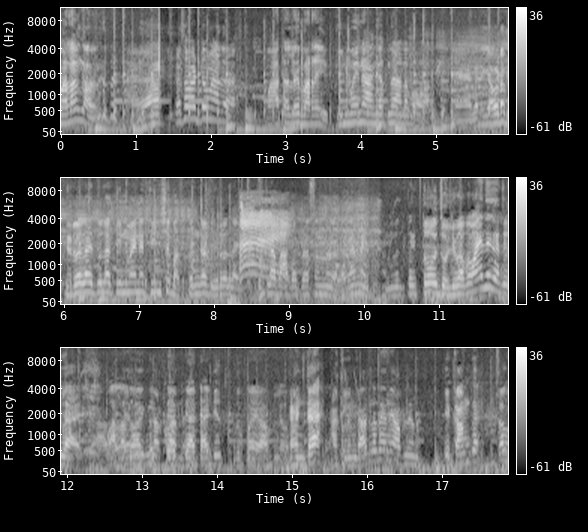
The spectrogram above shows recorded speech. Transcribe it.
मला कसं वाटतं माझा मग आता लय बरं आहे. तीन महिने अंगात नाही आला बाबा एवढा फिरवलाय तुला तीन महिने तीनशे भक्तांका फिरवलाय? कुठला बाबा प्रसन्न झाला काय माहिती? आणि मग ते तो झोली बाबा माहिती का तुला? मला तर वाटतं त्या- त्या- त्याचीच कृपा आहे आपल्यावर. घंटा आकलून काढलं त्याने आपल्याला एक काम कर चल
